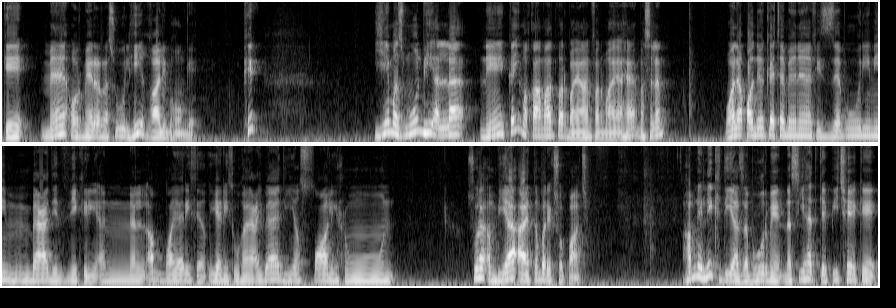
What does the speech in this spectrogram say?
کہ میں اور میرے رسول ہی غالب ہوں گے۔ پھر یہ مضمون بھی اللہ نے کئی مقامات پر بیان فرمایا ہے۔ مثلا وَلَقَدْ كَتَبْنَا فِي الزَّبُورِ مِن بَعْدِ الذِّكْرِ أَنَّ الْأَرْضَ يَرِثُهَا عِبَادِيَ الصَّالِحُونَ۔ سورہ انبیاء آیت نمبر 105 ہم نے لکھ دیا زبور میں نصیحت کے پیچھے کہ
